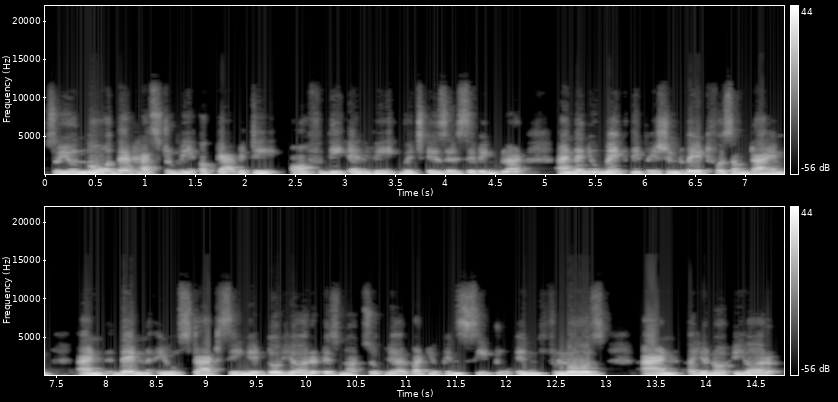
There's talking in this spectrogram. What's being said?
So you know there has to be a cavity of the LV which is receiving blood, and then you make the patient wait for some time, and then you start seeing it. Though here it is not so clear, but you can see two inflows, and you know here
